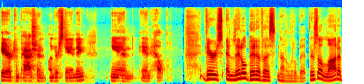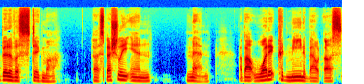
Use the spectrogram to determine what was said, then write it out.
care, compassion, understanding, and and help? There's a little bit of a not a little bit. There's a lot of bit of a stigma, especially in men, about what it could mean about us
